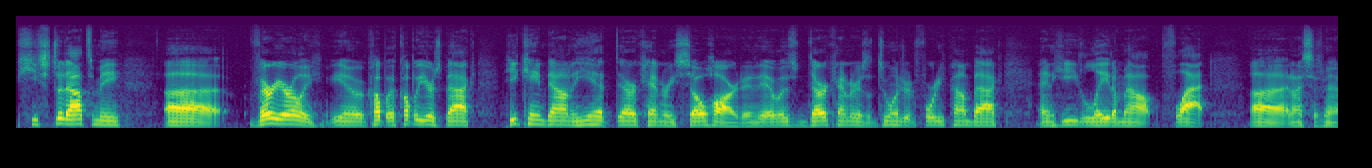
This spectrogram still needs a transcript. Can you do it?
he stood out to me uh, very early. You know, a couple a couple years back, he came down and he hit Derrick Henry so hard, and it was Derrick Henry is a 240 pound back, and he laid him out flat. Uh, and I said, man,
